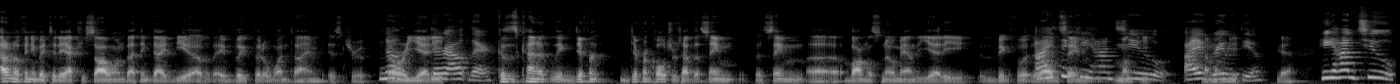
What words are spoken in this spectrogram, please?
I don't know if anybody today actually saw one, but I think the idea of a Bigfoot at one time is true. No, or Yeti. they're out there. because it's kind of like different different cultures have that same the same uh, abominable snowman, the Yeti, the Bigfoot. They're all I the think same he had monkey. to. I agree with you. Yeah. He had to,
